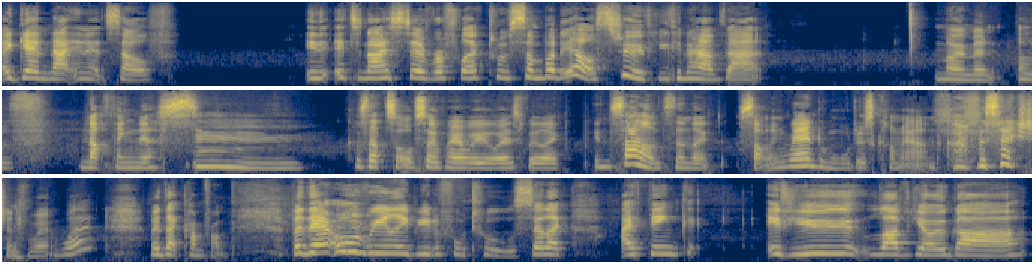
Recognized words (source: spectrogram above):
again, that in itself, it, it's nice to reflect with somebody else too. If you can have that moment of nothingness. Mm. because that's also where we always be like in silence and like something random will just come out in conversation. Where what? Where'd that come from? But they're all really beautiful tools. So like i think if you love yoga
